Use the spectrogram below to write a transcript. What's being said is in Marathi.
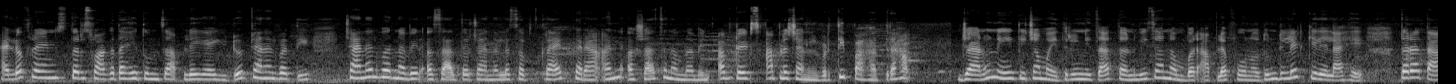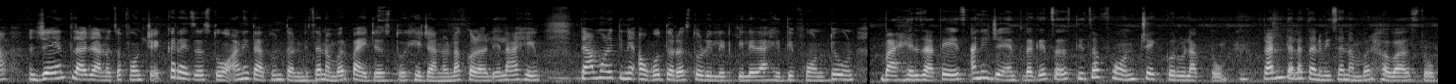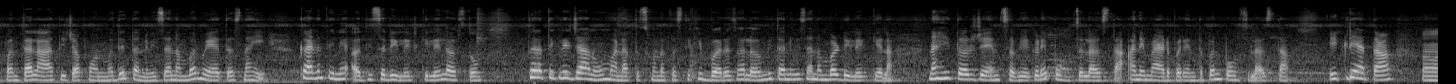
हॅलो फ्रेंड्स तर स्वागत आहे तुमचं आपल्या या यूट्यूब चॅनलवरती चॅनलवर नवीन असाल तर चॅनलला सबस्क्राईब करा आणि अशाच नवनवीन अपडेट्स आपल्या चॅनलवरती पाहत राहा. जानूने तिच्या मैत्रिणीचा तन्वीचा नंबर आपल्या फोनमधून डिलीट केलेला आहे. तर आता जयंतला जानूचा फोन चेक करायचा असतो आणि त्यातून तन्वीचा नंबर पाहिजे असतो हे जानूला कळलेलं आहे. त्यामुळे तिने अगोदरच तो डिलीट केलेला आहे. ती फोन ठेवून बाहेर जातेच आणि जयंत लगेचच तिचा फोन चेक करू लागतो. कारण त्याला तन्वीचा नंबर हवा असतो पण त्याला तिच्या फोनमध्ये तन्वीचा नंबर मिळतच नाही. कारण तिने आधीच डिलीट केलेला असतो. तर तिकडे जानू मनातच म्हणत असते की बरं झालं मी तन्वीचा नंबर डिलीट केला. नाही तर जयंत सगळीकडे पोहोचला असता आणि मॅडपर्यंत पण पोहोचला असता. इकडे आता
